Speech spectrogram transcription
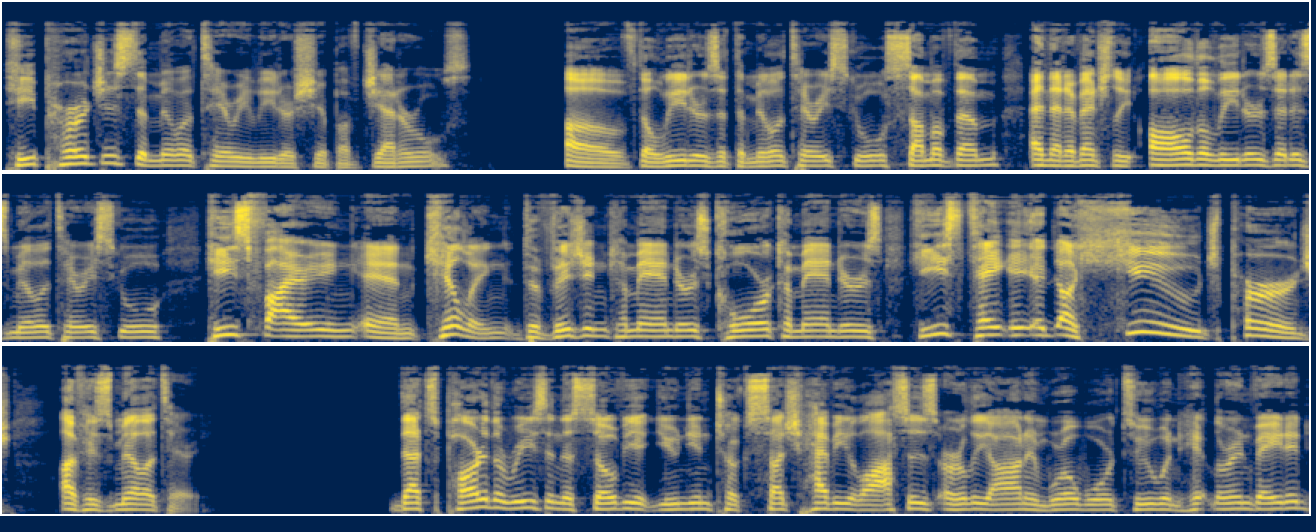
he purges the military leadership of generals, of the leaders at the military school, some of them, and then eventually all the leaders at his military school. He's firing and killing division commanders, corps commanders. He's taking a huge purge of his military. That's part of the reason the Soviet Union took such heavy losses early on in World War II when Hitler invaded,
